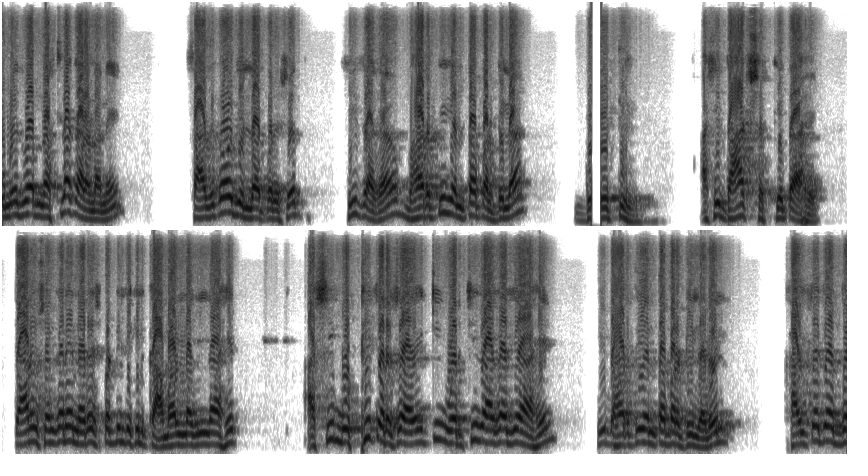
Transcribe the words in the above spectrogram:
उमेदवार नसल्या कारणाने साजगाव जिल्हा परिषद ही जागा भारतीय जनता पार्टीला देतील अशी दाट शक्यता आहे. त्या अनुषंगाने नरेश पाटील देखील कामाला लागलेले आहेत. अशी मोठी चर्चा आहे की वरची जागा जी आहे ही भारतीय जनता पार्टी लढेल. खालच्या ज्या दो,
